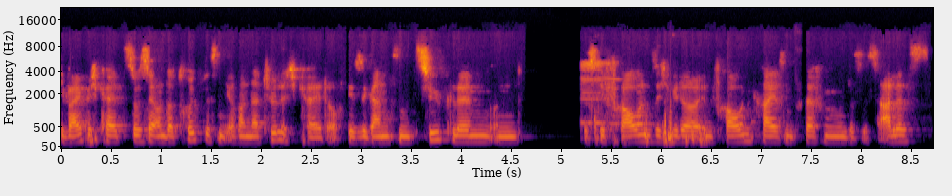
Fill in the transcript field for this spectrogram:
die Weiblichkeit so sehr unterdrückt ist in ihrer Natürlichkeit, auch diese ganzen Zyklen und dass die Frauen sich wieder in Frauenkreisen treffen. Das ist alles,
